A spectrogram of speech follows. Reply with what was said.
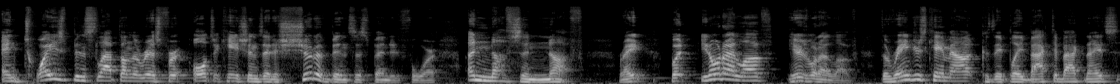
and twice been slapped on the wrist for altercations that it should have been suspended for, enough's enough, right? But you know what I love? Here's what I love. The Rangers came out because they played back to back nights,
